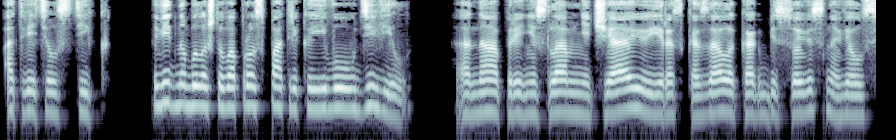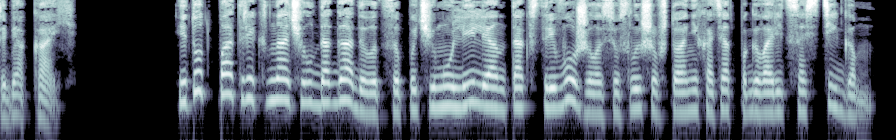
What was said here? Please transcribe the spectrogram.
ответил Стик. Видно было, что вопрос Патрика его удивил. Она принесла мне чаю и рассказала, как бессовестно вел себя Кай. И тут Патрик начал догадываться, почему Лилиан так встревожилась, услышав, что они хотят поговорить со Стигом.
